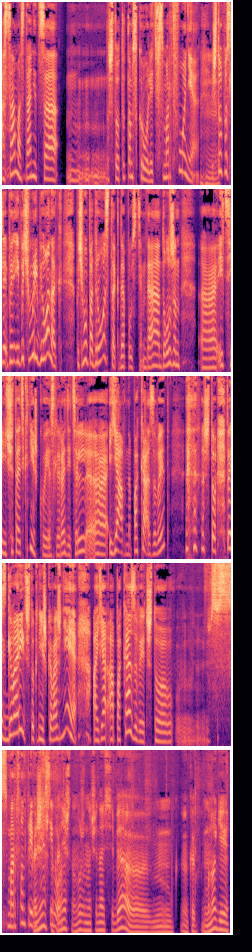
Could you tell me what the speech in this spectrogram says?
а сам останется что-то там скроллить в смартфоне. Угу. И что после и почему ребенок, почему подросток, допустим, да, должен э, идти и читать книжку, если родитель э, явно показывает, что, то есть говорит, что книжка важнее, а я а показывает, что э, смартфон превыше конечно, всего. Конечно, нужно начинать с себя. Э, как многие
